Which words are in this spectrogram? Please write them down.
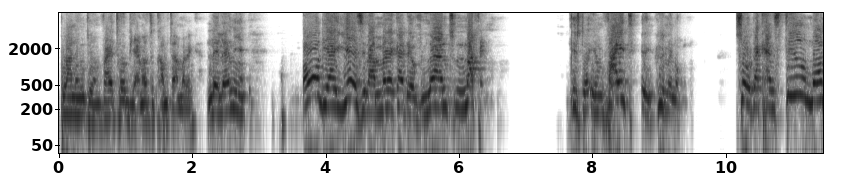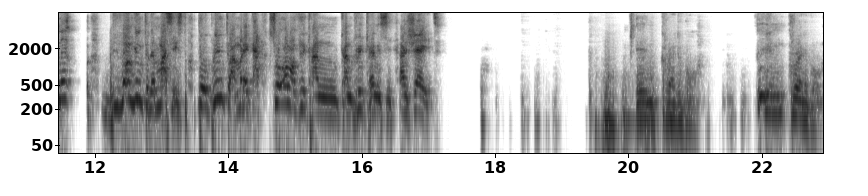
planning to invite Obiano to come to America. Leleni, all their years in America, they've learned nothing. Is to invite a criminal so they can steal money belonging to the masses to bring to America so all of you can, can drink Hennessy and share it. Incredible. Incredible.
